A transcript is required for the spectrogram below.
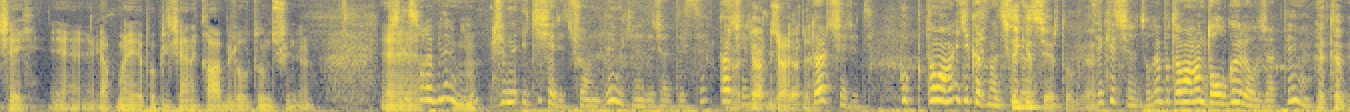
şey e, yapmaya yapabileceğine kabil olduğunu düşünüyorum. Bir şey E, sorabilir miyim? Şimdi iki şerit şu an değil mi Kennedy Caddesi? Kaç şerit? Dört, Dört. dört. Dört şerit. Bu tamamen iki katına çıkıyor. Sekiz şerit oluyor. Evet. Sekiz şerit oluyor. Bu tamamen dolguyla olacak değil mi? E tabi.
